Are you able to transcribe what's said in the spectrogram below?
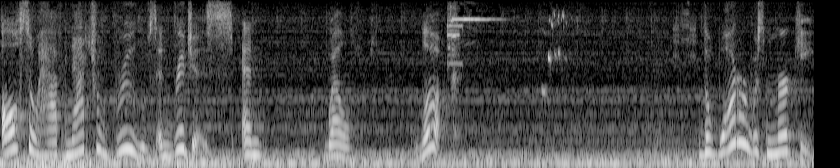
also have natural grooves and ridges, and, well, look. The water was murky,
